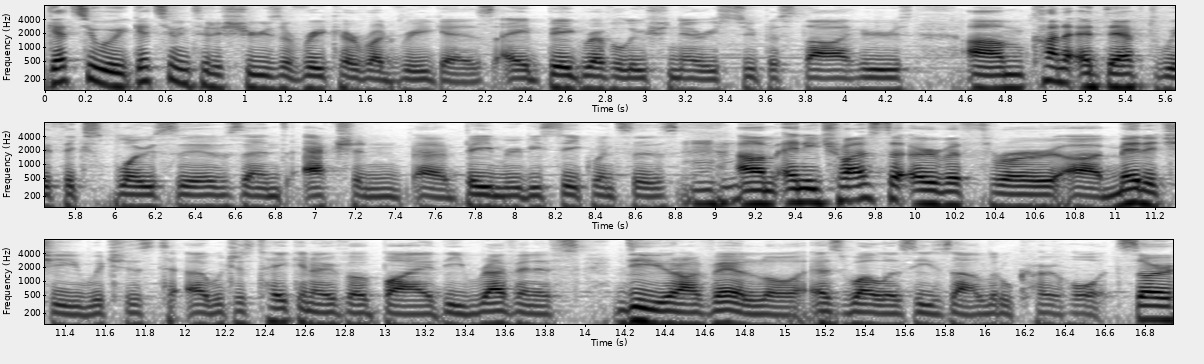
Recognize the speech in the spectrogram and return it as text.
gets you gets you into the shoes of Rico Rodriguez, a big revolutionary superstar who's um, kind of adept with explosives and action uh, B movie sequences, Mm-hmm. um, and he tries to overthrow uh, Medici, which is t- uh, which is taken over by the ravenous Di Ravello as well as his uh, little cohort. So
